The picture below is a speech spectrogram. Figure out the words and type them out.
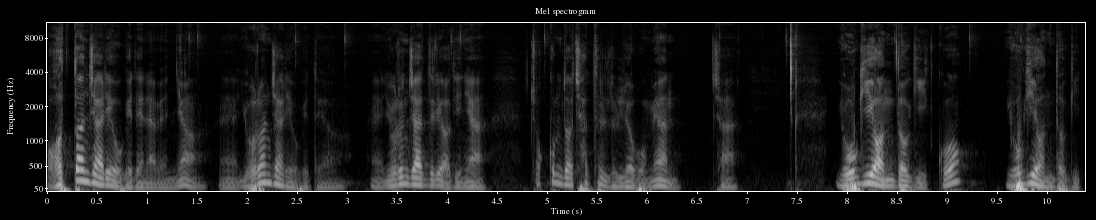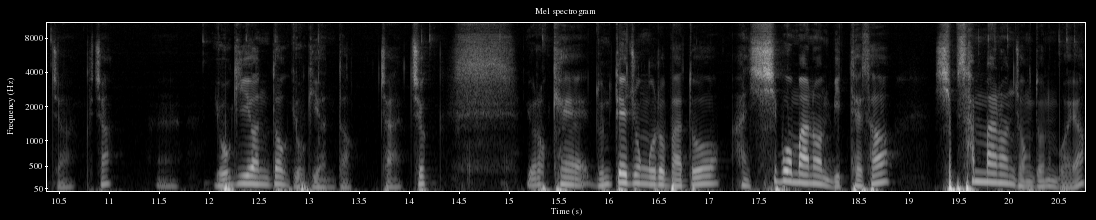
어떤 자리에 오게 되냐면요. 예, 요런 자리에 오게 돼요. 예, 요런 자들이 어디냐? 조금 더 차트를 늘려보면 자, 여기 언덕이 있고 여기 언덕이 있죠. 그죠? 예, 여기 언덕, 여기 언덕. 자, 즉 요렇게 눈대중으로 봐도 한 15만 원 밑에서 13만 원 정도는 뭐예요?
